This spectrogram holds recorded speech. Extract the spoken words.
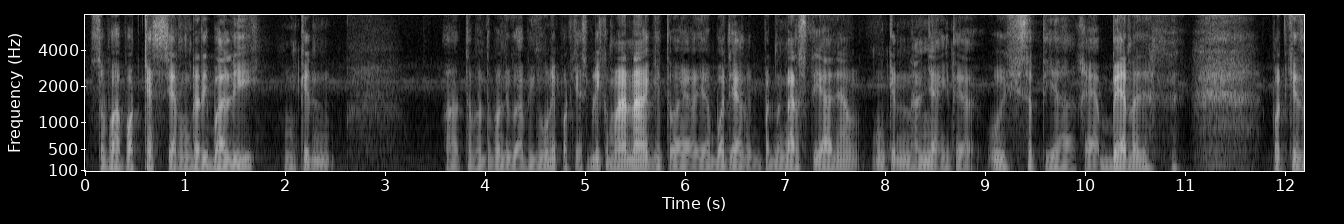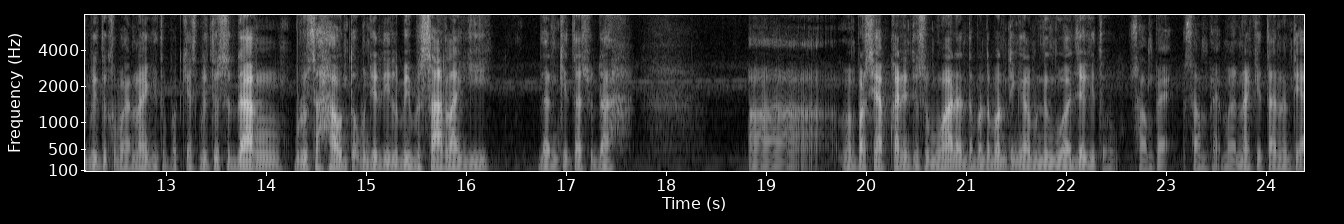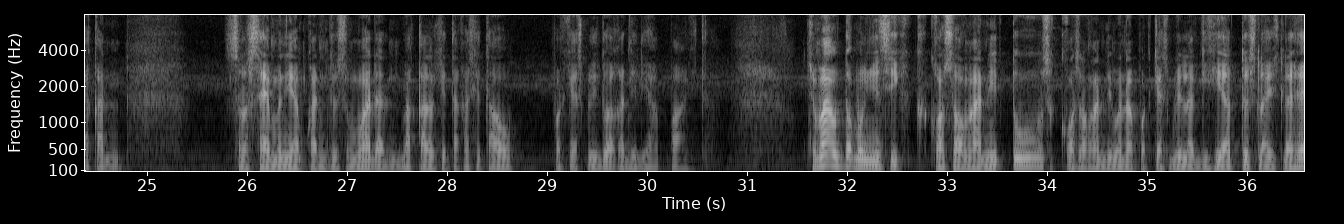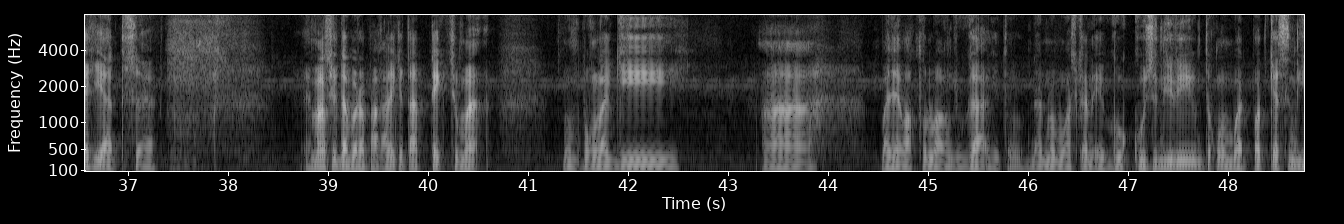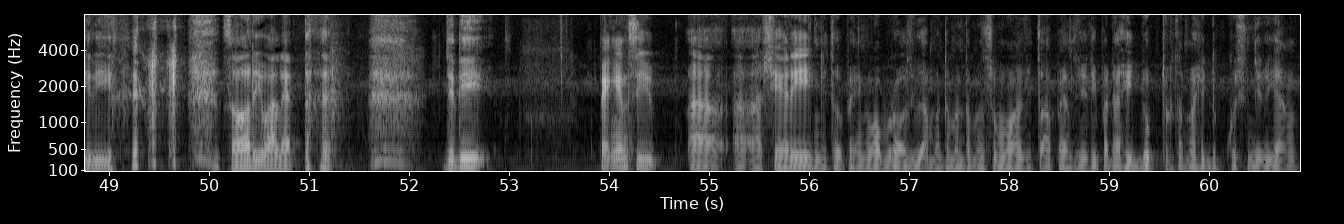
sebuah podcast yang dari Bali. Mungkin uh, teman-teman juga bingung nih podcast Beli ke mana gitu. Yang, yang buat yang pendengar setianya mungkin nanya gitu ya. Wih setia kayak band aja. podcast Beli itu ke mana gitu. Podcast Beli itu sedang berusaha untuk menjadi lebih besar lagi dan kita sudah uh, mempersiapkan itu semua dan teman-teman tinggal menunggu aja gitu sampai sampai mana kita nanti akan selesai menyiapkan itu semua dan bakal kita kasih tahu podcast itu akan jadi apa gitu. Cuma untuk mengisi kekosongan itu, kekosongan di mana podcast beli lagi hiatus lah istilahnya hiatus ya. Emang sudah berapa kali kita take cuma mumpung lagi uh, banyak waktu luang juga gitu. Dan memuaskan egoku sendiri untuk membuat podcast sendiri. Sorry walet. Jadi pengen sih uh, uh, sharing gitu. Pengen ngobrol juga sama teman-teman semua gitu. Apa yang terjadi pada hidup terutama hidupku sendiri yang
